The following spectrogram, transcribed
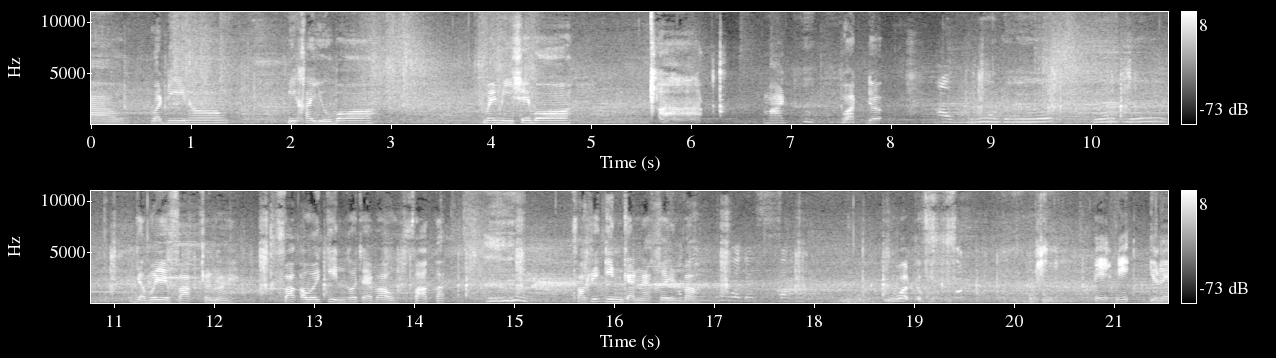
าวหวัดดีน้อง มีใครอยู่บอ ไม่มีใช่บออ้ามาวัดเดอะเอาพูดเถอะเยอะเยอะอย่าไม่ได้ฟักซะหน่อย ฟักเอาไว้กินเข้าใจเปล่า ฟักอะฟักที่กินกันอะเคยเห็นเปล่าพูดจะฟัง What the fuck เอ๊ะนี่อยู่ไหน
